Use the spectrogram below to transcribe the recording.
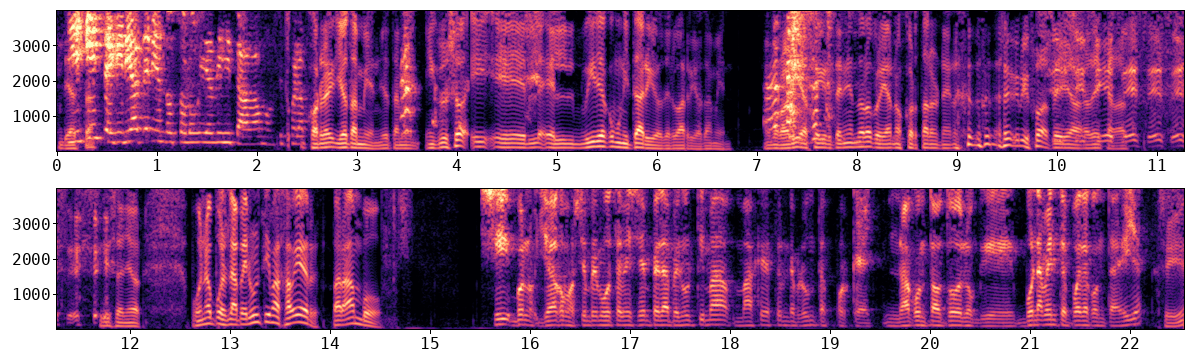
Ya Y, está. y seguiría teniendo solo vía digital, vamos, si fuera Correcto, yo también, yo también. Incluso y, y el, el vídeo comunitario del barrio también. Me molaría seguir teniéndolo, pero ya nos cortaron el, el grifo hace Sí, ya sí, sí, ese, ese, ese, ese. Sí, señor. Bueno, pues la penúltima, Javier, para ambos. Sí, bueno, yo como siempre me gusta a mí siempre la penúltima, más que hacer una pregunta, porque no ha contado todo lo que buenamente puede contar ella Sí.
